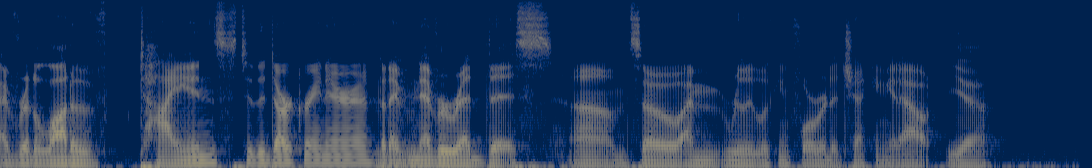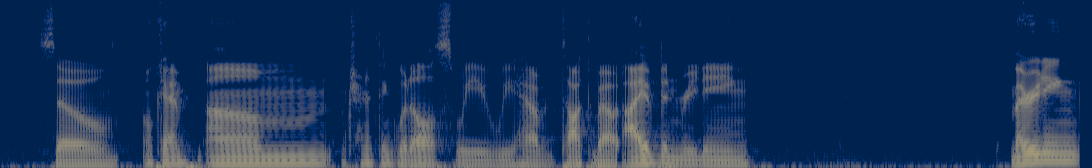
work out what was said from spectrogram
I've read a lot of tie-ins to the Dark Reign era, but I've Mhm. never read this. Um, so I'm really looking forward to checking it out. yeah. So okay, um, I'm trying to think what else we we have to talk about. I've been reading. My reading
